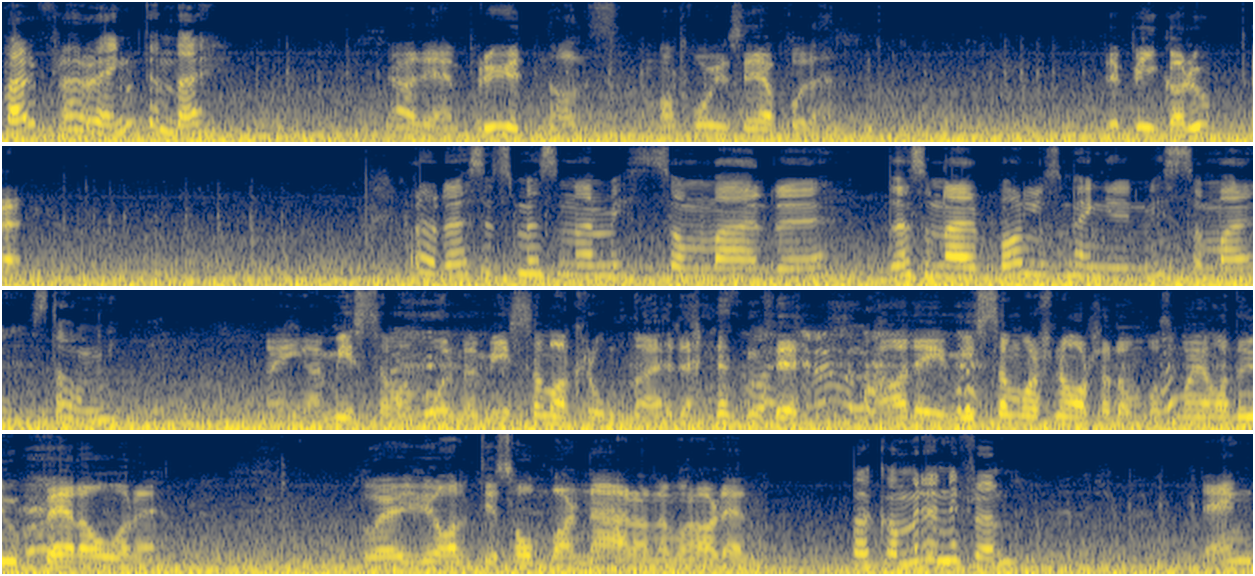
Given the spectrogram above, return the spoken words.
Varför har du hängt den där? Ja, det är en prydnad. Man får ju se på den. Det piggar upp en. Vadå, det ser ut som en sån här midsommar... eh, En sån här boll som hänger i en midsommarstång. Nej, inga midsommarboll, men midsommarkrona är det. Midsommarkrona? ja, det är ju midsommar snart så då måste man ju ha den uppe hela året. Då är ju alltid sommaren nära när man har den. Var kommer den ifrån? Den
